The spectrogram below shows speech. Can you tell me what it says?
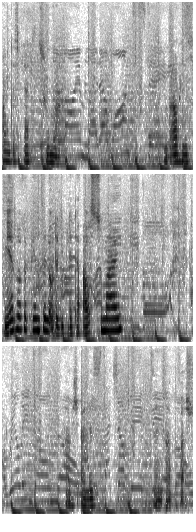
und das Blatt zumachen. Dann brauche ich nicht mehrere Pinsel oder die Blätter auszumalen. Habe ich alles ein Abwasch.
